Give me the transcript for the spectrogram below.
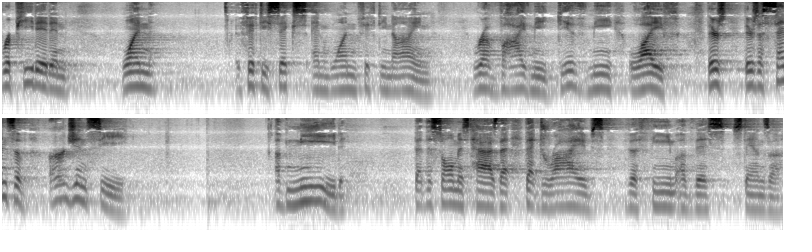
repeated in 1 56 and 159. Revive me, give me life. There's, there's a sense of urgency, of need that the psalmist has that, that drives the theme of this stanza.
